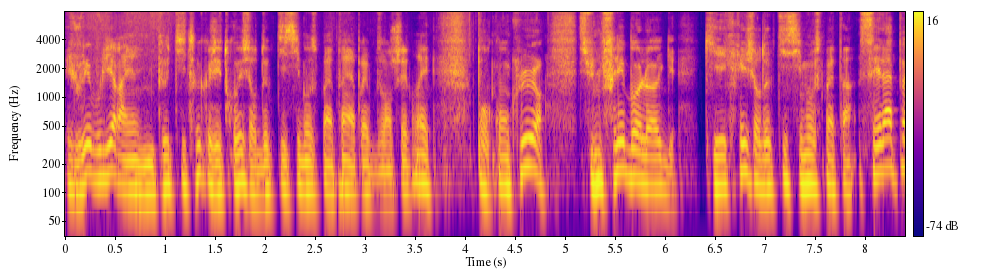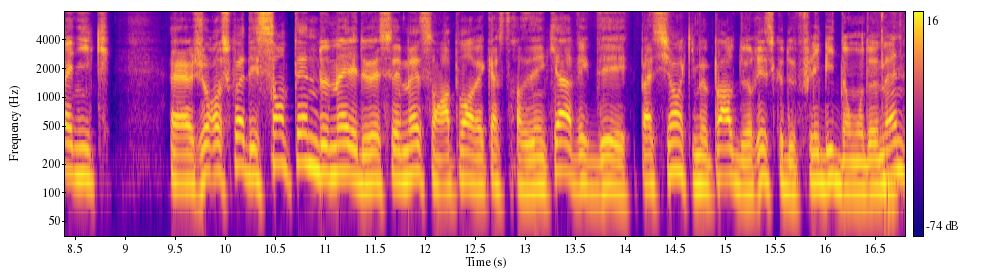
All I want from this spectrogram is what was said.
Mais je voulais vous lire un petit truc que j'ai trouvé sur Doctissimo ce matin, et après vous enchaînerez pour conclure. C'est une flébologue qui écrit sur Doctissimo ce matin. C'est la panique. Euh, je reçois des centaines de mails et de SMS en rapport avec AstraZeneca, avec des patients qui me parlent de risque de phlébite dans mon domaine.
